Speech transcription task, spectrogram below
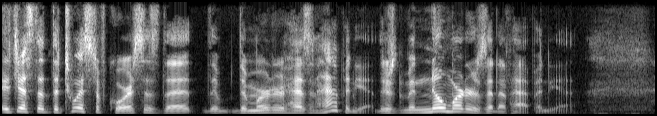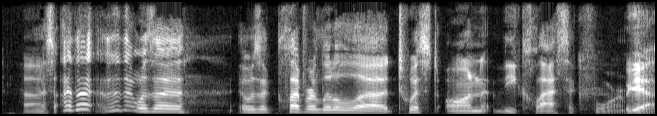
it's just that the twist of course is that the the murder hasn't happened yet. There's been no murders that have happened yet. Uh, so I thought, I thought that was a it was a clever little uh, twist on the classic form. Yeah,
